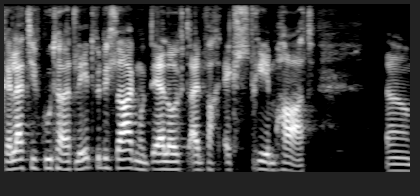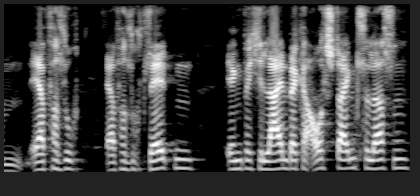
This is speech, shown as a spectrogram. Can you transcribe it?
relativ guter Athlet, würde ich sagen, und der läuft einfach extrem hart. Ähm, er versucht, er versucht selten, irgendwelche Linebacker aussteigen zu lassen.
